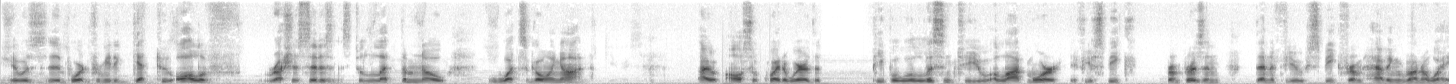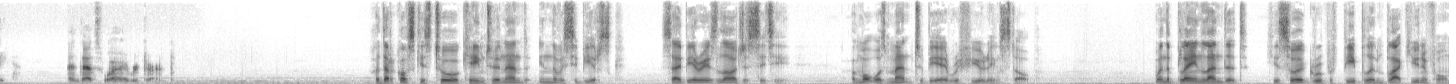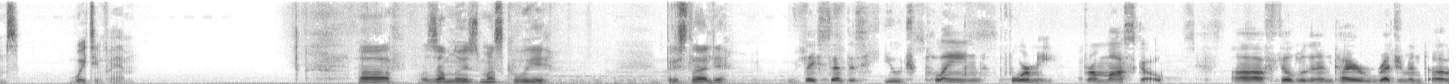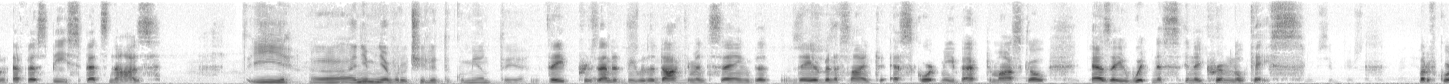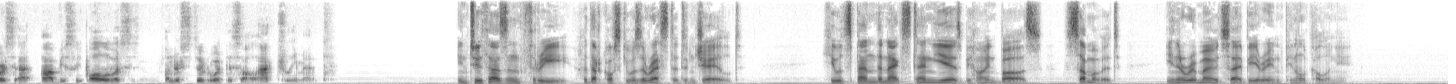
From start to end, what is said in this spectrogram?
It was important for me to get to all of Russia's citizens, to let them know what's going on. I'm also quite aware that people will listen to you a lot more if you speak from prison than if you speak from having run away. And that's why I returned. Khodorkovsky's tour came to an end in Novosibirsk, Siberia's largest city, on what was meant to be a refueling stop. When the plane landed, he saw a group of people in black uniforms waiting for him. They sent this huge plane for me from Moscow, uh, filled with an entire regiment of FSB Spetsnaz И uh, они мне вручили документы. They presented me with a document saying that they have been assigned to escort me back to Moscow as a witness in a criminal case. But of course, obviously, all of us understood what this all actually meant. In 2003, Khodorkovsky was arrested and jailed. He would spend the next 10 years behind bars, some of it in a remote Siberian penal colony.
